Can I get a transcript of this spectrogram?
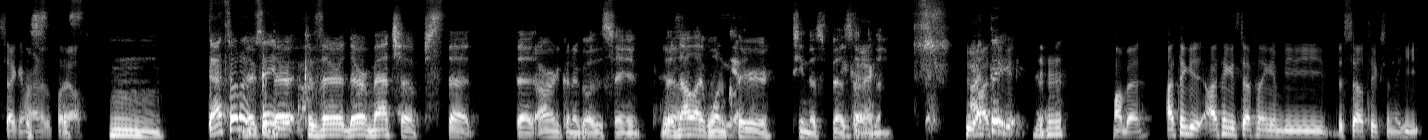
second round of the playoffs. Hmm. That's what I'm Because saying. Because there, there are matchups that that aren't going to go the same. There's not like one Yeah. clear team that's best out of them. Dude, I, I, think, it, Mhm. my bad. I think it. I think it's definitely going to be the Celtics and the Heat.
